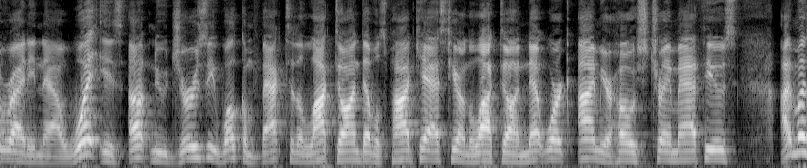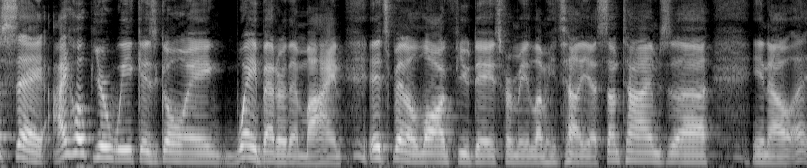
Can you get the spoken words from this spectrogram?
Alrighty now, what is up, New Jersey? Welcome back to the Locked On Devils podcast here on the Locked On Network. I'm your host, Trey Matthews. I must say, I hope your week is going way better than mine. It's been a long few days for me, let me tell you. Sometimes, uh, you know, uh,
